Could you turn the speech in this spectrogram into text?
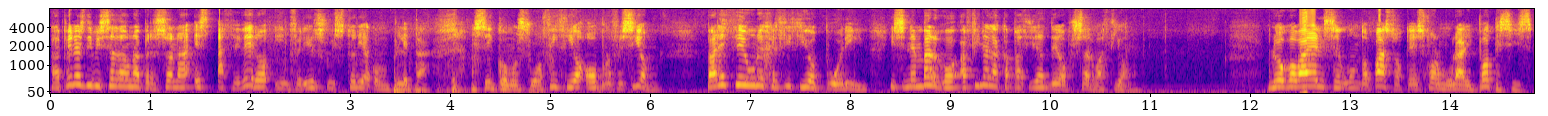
apenas divisada una persona es accedero inferir su historia completa, así como su oficio o profesión. Parece un ejercicio pueril y sin embargo afina la capacidad de observación. Luego va el segundo paso, que es formular hipótesis,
